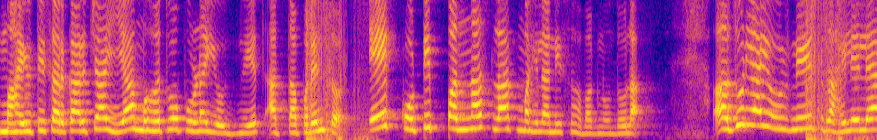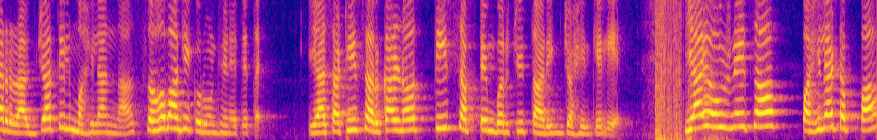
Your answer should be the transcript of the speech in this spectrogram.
महायुती सरकारच्या या महत्त्वपूर्ण योजनेत आतापर्यंत एक कोटी पन्नास लाख महिलांनी सहभाग नोंदवला. अजून या योजनेत राहिलेल्या राज्यातील महिलांना सहभागी करून घेण्यात येत आहे यासाठी सरकारनं तीस सप्टेंबरची तारीख जाहीर केली आहे. या योजनेचा पहिला टप्पा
